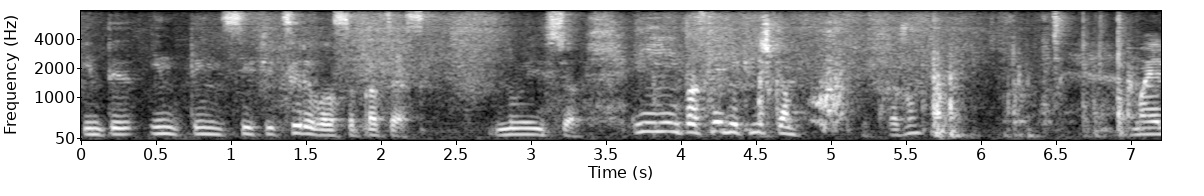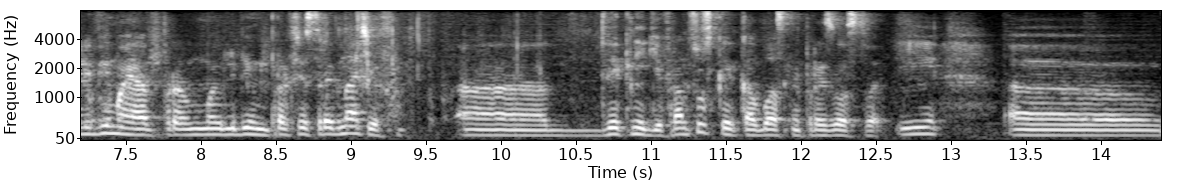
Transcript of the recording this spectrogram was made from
интенсифицировался процесс. Ну и все. И последняя книжка, покажу. Моя любимая, мой любимый профессор Игнатьев. Э, две книги. «Французское колбасное производство» и э,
